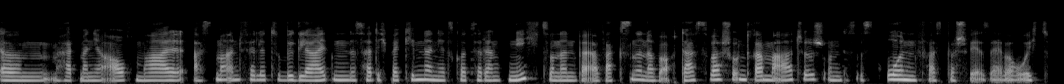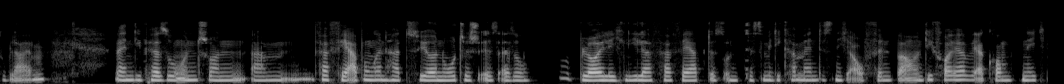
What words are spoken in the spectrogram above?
ähm, hat man ja auch mal Asthmaanfälle zu begleiten. Das hatte ich bei Kindern jetzt Gott sei Dank nicht, sondern bei Erwachsenen. Aber auch das war schon dramatisch und es ist unfassbar schwer, selber ruhig zu bleiben, wenn die Person schon ähm, Verfärbungen hat, cyanotisch ist, also bläulich-lila verfärbt ist und das Medikament ist nicht auffindbar und die Feuerwehr kommt nicht.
